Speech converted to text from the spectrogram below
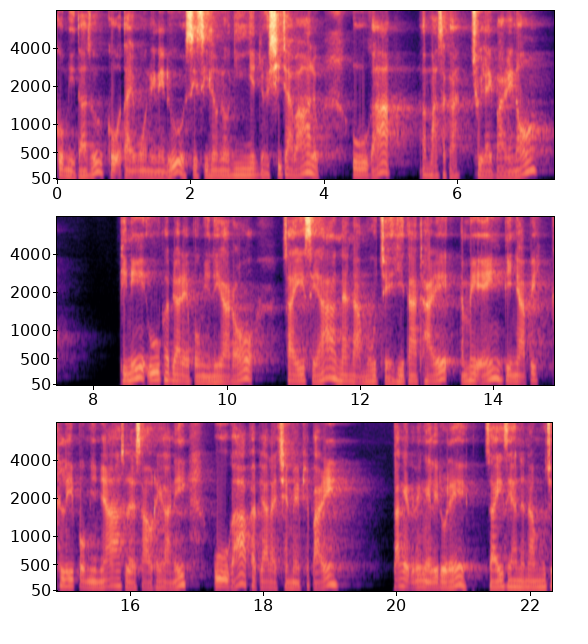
ကိုမိသားစုကို့အတိုင်းဝန်နေနေလူစီစီလုံးလုံးညီညွတ်ညွတ်ရှိကြပါလို့ဦးကအမစကားချွေလိုက်ပါတယ်နော်ဒီနေ့ဦးဖတ်ပြတဲ့ပုံမြင်လေးကတော့ စာရေးဆရာနန္ဒမိုးချေရေးသားထားတဲ့အမေအိမ်ပညာပေးကလေးပုံမြင်များဆိုတဲ့စာအုပ်ထဲကနေဦးကဖတ်ပြလိုက်ခြင်းပဲဖြစ်ပါတယ်။တန်းငယ်သမီးငယ်လေးတို့လည်းဇာရေးဆရာနန္ဒမူးကျ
